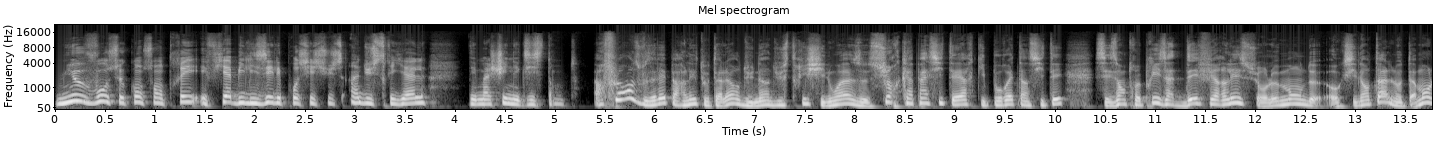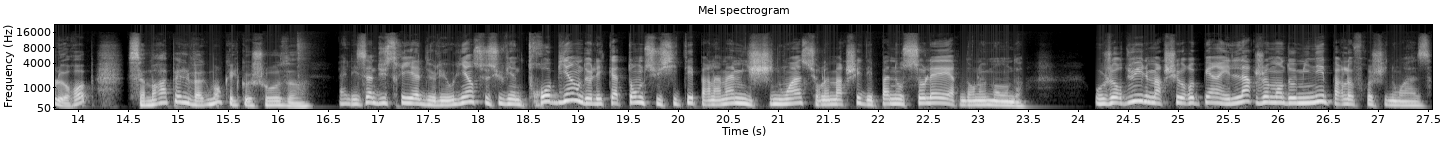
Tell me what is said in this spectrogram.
Mieux vaut se concentrer et fiabiliser les processus industriels des machines existantes. Alors Florence, vous avez parlé tout à l'heure d'une industrie chinoise surcapacitaire qui pourrait inciter ces entreprises à déferler sur le monde occidental, notamment l'Europe. Ça me rappelle vaguement quelque chose. Ben, les industriels de l'éolien se souviennent trop bien de l'hécatombe suscitée par la mamie chinoise sur le marché des panneaux solaires dans le monde. Aujourd'hui, le marché européen est largement dominé par l'offre chinoise.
